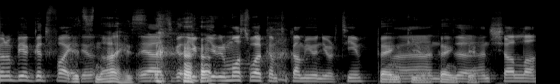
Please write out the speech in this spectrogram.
gonna be a good fight. it's you know? nice Yeah, it's good. you, you're most welcome to come you and your team. Thank you, and, thank uh, you. Inshallah,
